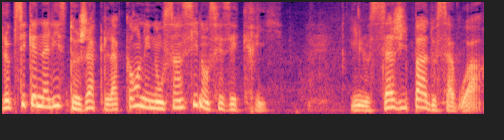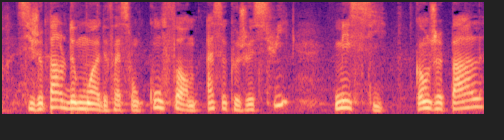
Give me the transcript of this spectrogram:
Le psychanalyste Jacques Lacan l'énonce ainsi dans ses écrits. Il ne s'agit pas de savoir si je parle de moi de façon conforme à ce que je suis, mais si, quand je parle,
